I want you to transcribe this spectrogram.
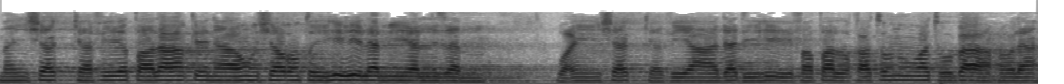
من شك في طلاق أو شرطه لم يلزم وإن شك في عدده فطلقة وتباح له.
